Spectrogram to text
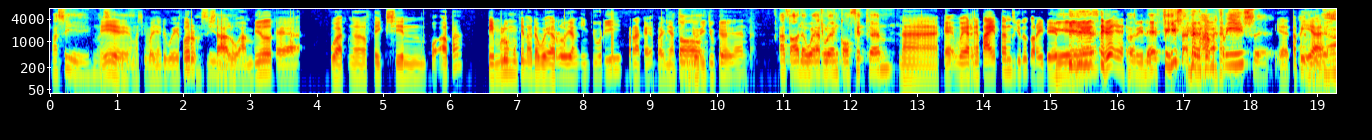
Masih, masih. Iya, masih banyak di waiver Masih. bisa lu ambil kayak buat ngefixin apa tim lu mungkin ada WR lu yang injury karena kayak banyak Atau- injury juga kan. Atau ada WR lu yang COVID kan. Nah, kayak WR-nya Titans gitu, Corey Davis. Corey Davis, ada Humphries. ya, tapi ya. Ya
